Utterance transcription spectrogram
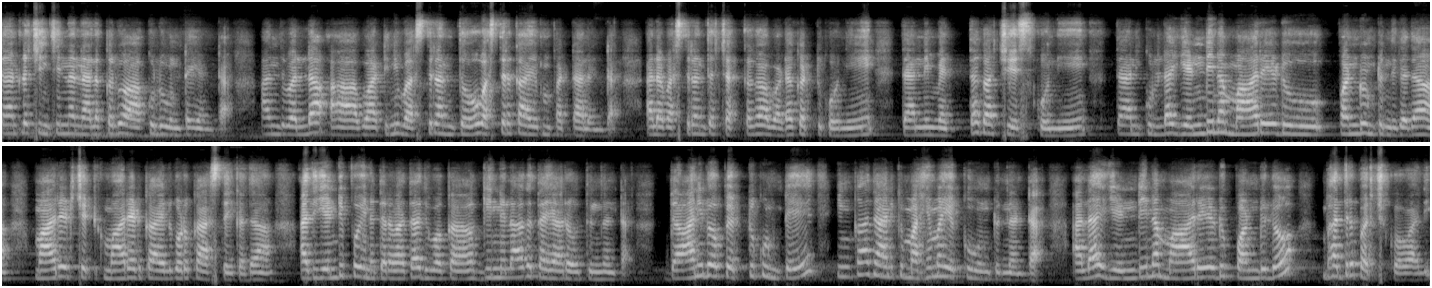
దాంట్లో చిన్న చిన్న నలకలు ఆకులు ఉంటాయంట. అందువల్ల ఆ వాటిని వస్త్రంతో వస్త్రకాయం పట్టాలంట. అలా వస్త్రంతో చక్కగా వడకట్టుకొని దాన్ని మెత్తగా చేసుకొని దానికుள்ள ఎండిన మారేడు పండు ఉంటుంది కదా? మారేడు చెట్టుకు మారేడు కాయలు కూడా కాస్తాయి కదా? అది ఎండిపోయిన తర్వాత అది ఒక గిన్నెలాగా తయారవుతుందంట. దానిలో పెట్టుకుంటే ఇంకా దానికి మహిమ ఎక్కువ ఉంటుందంట. అలా ఎండిన మారేడు పండులో భద్రపరుచుకోవాలి.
